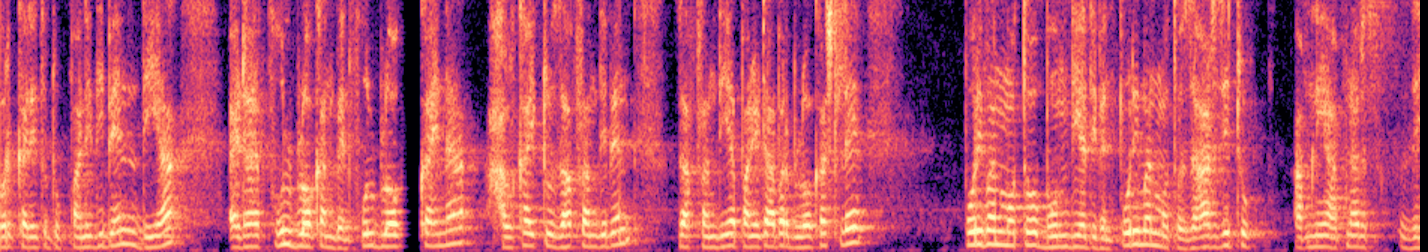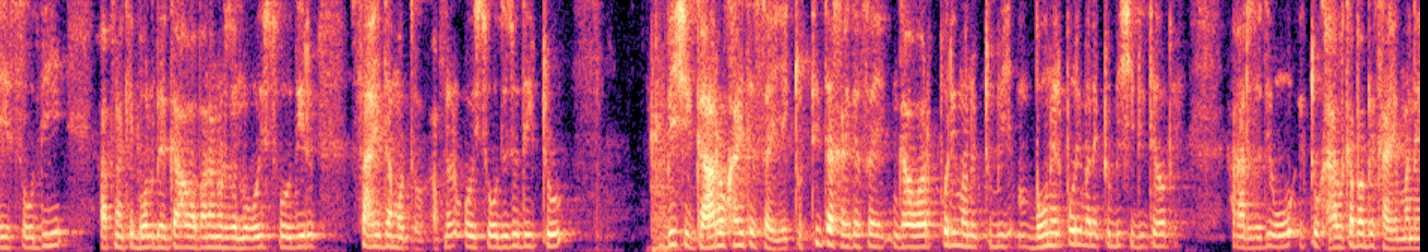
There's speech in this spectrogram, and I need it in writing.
দরকার এতটুক পানি দিবেন, দিয়া এটা ফুল ব্লক আনবেন। ফুল ব্লক আইনা হালকা একটু জাফরান দিবেন। জাফরান দিয়া পানিটা আবার ব্লক আসলে পরিমাণ মতো বন দিয়ে দিবেন। পরিমাণ মতো যার যেটুক আপনি আপনার যেই সৌদি আপনাকে বলবে গাওয়া বানানোর জন্য ওই সৌদির চাহিদা মতো। আপনার ওই সৌদি যদি একটু বেশি গাঢ় খাইতে চাই একটু তিতা খাইতে চাই গাওয়ার পরিমাণ একটু বনের পরিমাণ একটু বেশি দিতে হবে। আর যদি ও একটু হালকাভাবে খায় মানে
